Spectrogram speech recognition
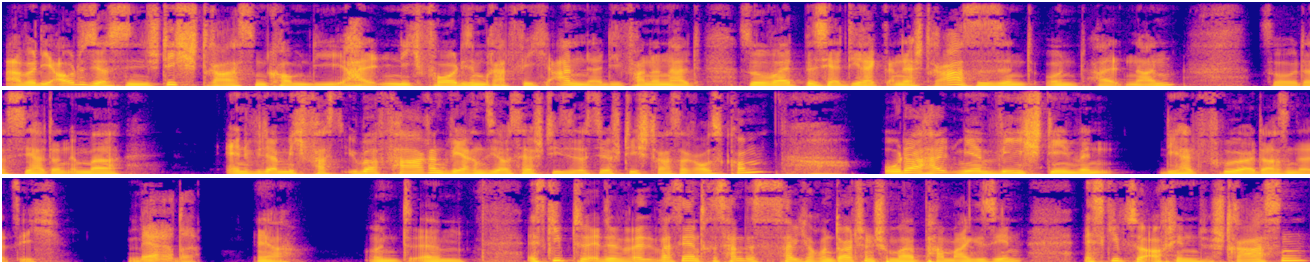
Aber die Autos, die aus diesen Stichstraßen kommen, die halten nicht vor diesem Radweg an. Ne? Die fahren dann halt so weit, bis sie halt direkt an der Straße sind und halten an. So, dass sie halt dann immer entweder mich fast überfahren, während sie aus der, Sti aus der Stichstraße rauskommen, oder halt mir im Weg stehen, wenn die halt früher da sind als ich. Merde. Ja. Und ähm, es gibt, äh, was sehr interessant ist, das habe ich auch in Deutschland schon mal ein paar Mal gesehen, es gibt so auf den Straßen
